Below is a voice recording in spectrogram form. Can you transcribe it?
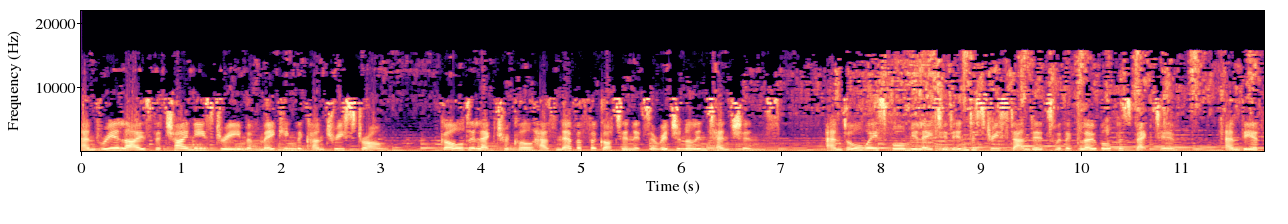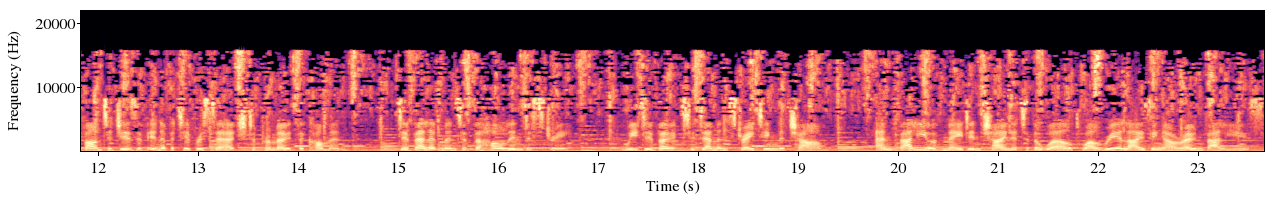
and realize the Chinese dream of making the country strong. Gold Electrical has never forgotten its original intentions and always formulated industry standards with a global perspective and the advantages of innovative research to promote the common development of the whole industry. We devote to demonstrating the charm and value of made in China to the world while realizing our own values.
